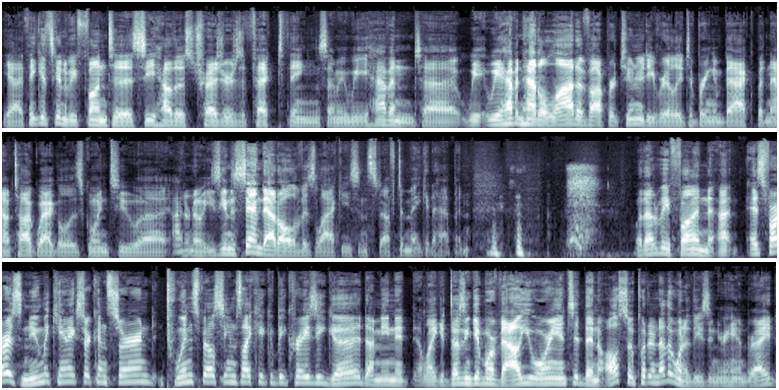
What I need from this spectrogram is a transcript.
Yeah, I think it's going to be fun to see how those treasures affect things. I mean, we haven't uh, we we haven't had a lot of opportunity really to bring him back, but now Togwaggle is going to uh, I don't know, he's going to send out all of his lackeys and stuff to make it happen. well, that'll be fun. Uh, as far as new mechanics are concerned, Twin Spell seems like it could be crazy good. I mean, it like it doesn't get more value oriented. than also put another one of these in your hand, right?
